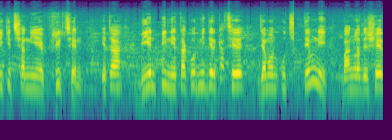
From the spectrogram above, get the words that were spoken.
চিকিৎসা নিয়ে ফিরছেন। এটা বিএনপি নেতাকর্মীদের কাছে যেমন উৎস, তেমনি বাংলাদেশের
